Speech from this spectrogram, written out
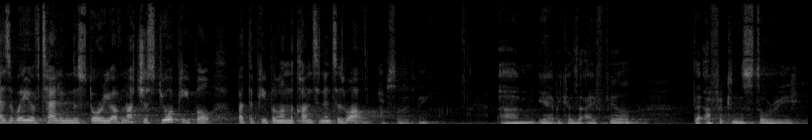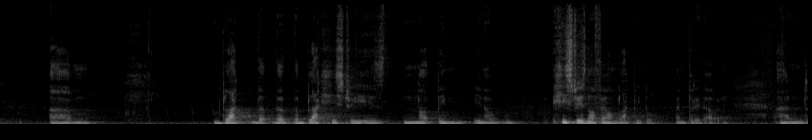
as a way of telling the story of not just your people, but the people on the continent as well. Absolutely. Um, yeah, because I feel the African story, um, black, the, the, the black history is not being, you know, history is not fair on black people, let me put it that way. And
